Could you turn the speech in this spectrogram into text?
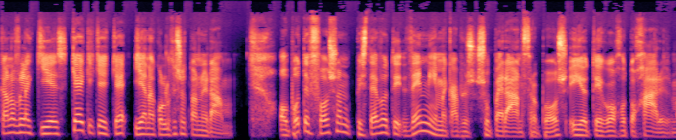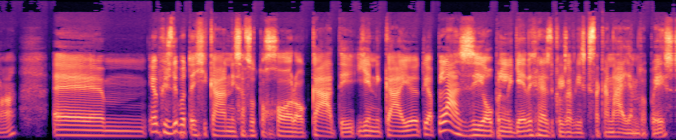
κάνω βλακίες και, και, και, και για να ακολουθήσω τα όνειρά μου. Οπότε εφόσον πιστεύω ότι δεν είμαι κάποιος σούπερ άνθρωπος ή ότι εγώ έχω το χάρισμα ε, ή οποιοδήποτε έχει κάνει σε αυτό το χώρο κάτι γενικά ή ότι απλά ζει openly gay, δεν χρειάζεται κιόλας να βγεις και στα κανάλια να το πεις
